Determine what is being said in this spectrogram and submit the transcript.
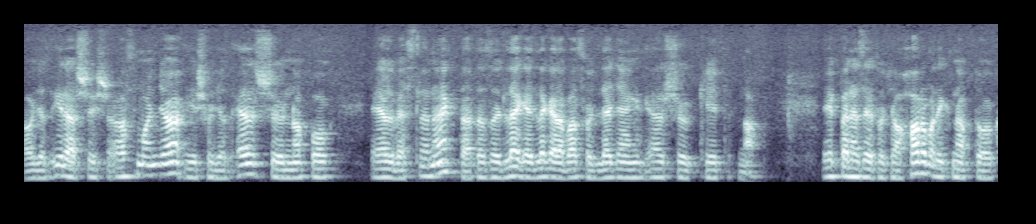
ahogy az írás is azt mondja, és hogy az első napok elveszlenek, tehát az, hogy leg, legalább az, hogy legyen első két nap. Éppen ezért, hogyha a harmadik naptól,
